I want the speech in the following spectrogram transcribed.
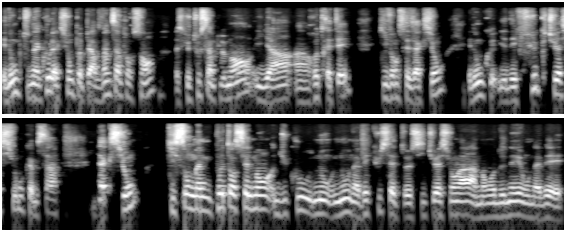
et donc tout d'un coup, l'action peut perdre 25% parce que tout simplement, il y a un retraité qui vend ses actions, et donc il y a des fluctuations comme ça d'actions qui sont même potentiellement, du coup, nous, nous, on a vécu cette situation-là. À un moment donné, on avait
